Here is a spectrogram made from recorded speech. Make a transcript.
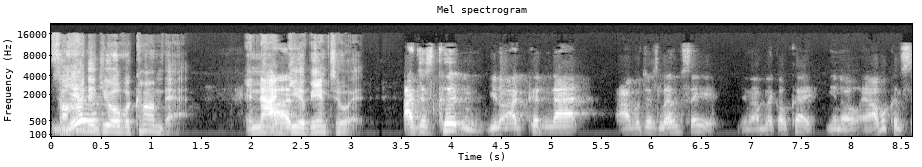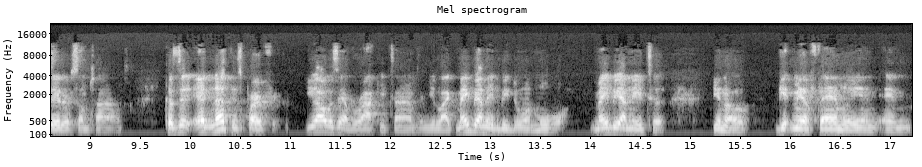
so yeah. how did you overcome that and not I, give into it? I just couldn't, you know, I could not I would just let them say it. Know, I'm like, okay, you know, and I would consider sometimes because nothing's perfect. You always have rocky times, and you're like, maybe I need to be doing more. Maybe I need to, you know, get me a family and and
